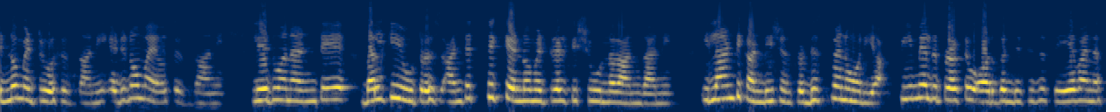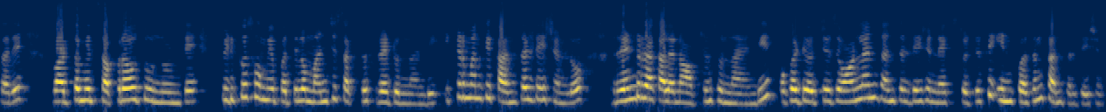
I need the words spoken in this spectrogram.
ఎండోమెట్రియోసిస్ కానీ ఎడినోమయోసిస్ కానీ లేదు అని అంటే బల్కీ యూట్రస్ అంటే థిక్ ఎండోమెట్రియల్ టిష్యూ ఉన్నదాని కానీ ఇలాంటి కండిషన్స్లో dysmenorrhea female reproductive organ diseases ఏవైనా సరే వాటితో మీరు సఫర్ అవుతుంటే పిడికోస్ హోమియోపతిలో మంచి సక్సెస్ రేట్ ఉందండి. ఇక్కడ మనకి కన్సల్టేషన్లో రెండు రకాలైన ఆప్షన్స్ ఉన్నాయండి. ఒకటి వచ్చేసి ఆన్లైన్ కన్సల్టేషన్ నెక్స్ట్ వచ్చేసి ఇన్ పర్సన్ కన్సల్టేషన్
